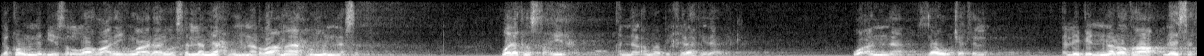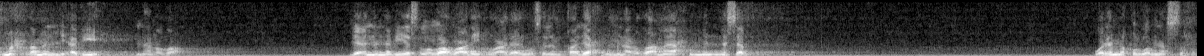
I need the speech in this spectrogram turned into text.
لقول النبي صلى الله عليه وعلى آله وسلم يحرم من الرضاع ما يحرم من النسب. ولكن الصحيح أن الأمر بخلاف ذلك وأن زوجة الابن من الرضاع ليست محرما لأبيه من الرضاع. لأن النبي صلى الله عليه وعلى آله وسلم قال يحرم من الرضاع ما يحرم من النسب. ولم يقل ومن الصهر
